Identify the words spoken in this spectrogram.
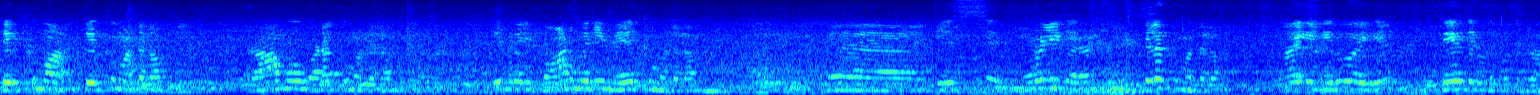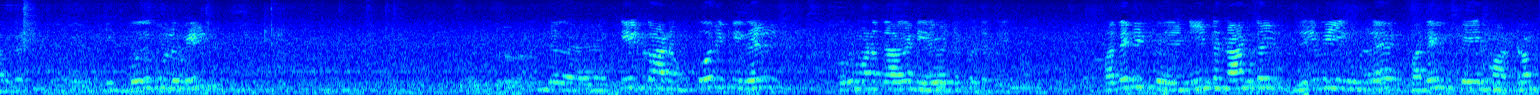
தெற்கு மா தெற்கு மண்டலம் ராமு வடக்கு மண்டலம் திருமதி பானுமதி மேற்கு மண்டலம் முரளிகரன் கிழக்கு மண்டலம் ஆகிய நிர்வாகிகள் தேர்ந்தெடுக்கப்பட்டுள்ளார்கள். இப்பொதுக்குழுவில் இந்த கீழ்காணும் கோரிக்கைகள் ஒருமனதாக நிறைவேற்றப்பட்டது. பதவி நீண்ட நாட்கள் நிலுவையில் உள்ள பதவி பெயர் மாற்றம்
